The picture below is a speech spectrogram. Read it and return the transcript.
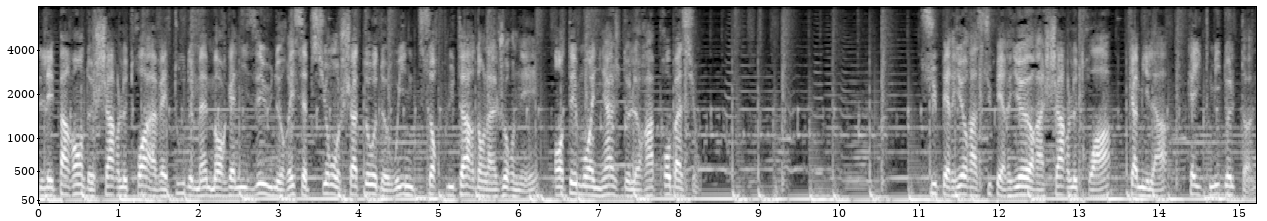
Les parents de Charles III avaient tout de même organisé une réception au château de Windsor plus tard dans la journée, en témoignage de leur approbation supérieur à supérieur à Charles III, Camilla, Kate Middleton.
